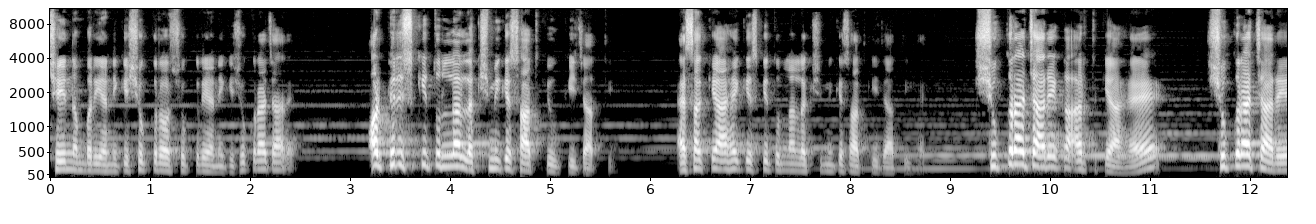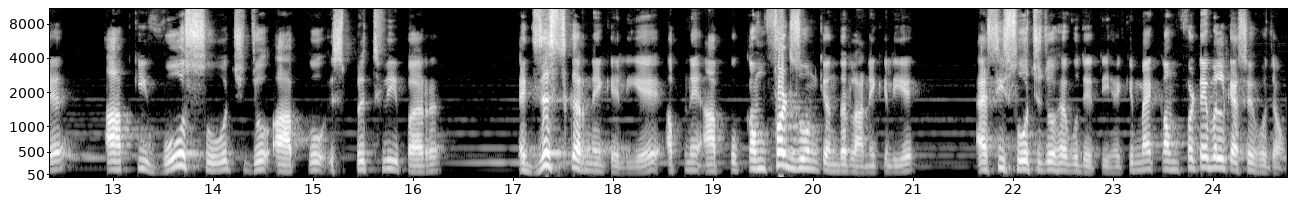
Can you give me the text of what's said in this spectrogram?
छह नंबर यानी कि शुक्र और शुक्र यानी कि शुक्राचार्य। और फिर इसकी तुलना लक्ष्मी के साथ क्यों की जाती? ऐसा क्या है कि इसकी तुलना लक्ष्मी के साथ की जाती है? शुक्राचार्य का अर्थ क्या है? शुक्राचार्य आपकी वो सोच जो आपको इस पृथ्वी पर एग्जिस्ट करने के लिए, अपने आप को कंफर्ट जोन के अंदर लाने के लिए ऐसी सोच जो है वो देती है कि मैं कंफर्टेबल कैसे हो जाऊँ?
